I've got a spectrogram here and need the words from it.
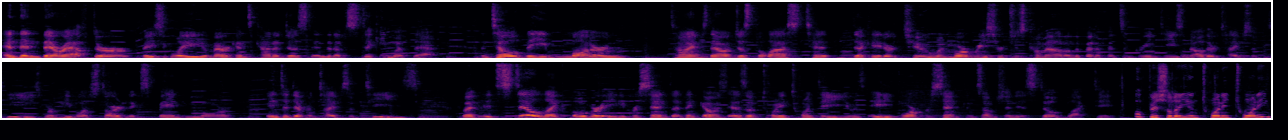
And then thereafter, basically, Americans kind of just ended up sticking with that until the modern times now, just the last ten, decade or two, when more research has come out on the benefits of green teas and other types of teas, where people have started expanding more into different types of teas. But it's still like over 80%. I think I was as of 2020, it was 84% consumption is still black tea. Officially in 2020,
